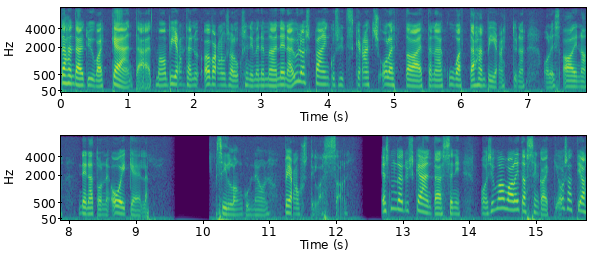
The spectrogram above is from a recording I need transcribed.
tähän täytyy vaikka kääntää. Et mä oon piirtänyt avaruusalukseni menemään nenä ylöspäin, kun sitten Scratch olettaa, että nämä kuvat tähän piirrettynä olisi aina nenä tonne oikealle silloin, kun ne on perustilassaan. Jos mun täytyisi kääntää se, niin voisin vaan valita sen kaikki osat ja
